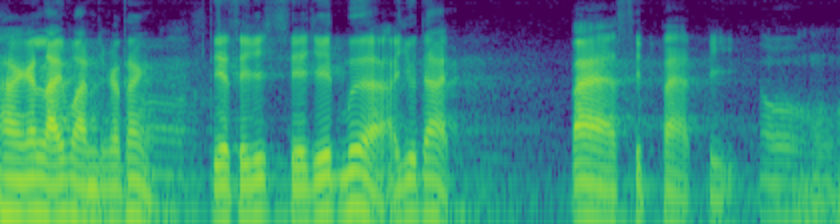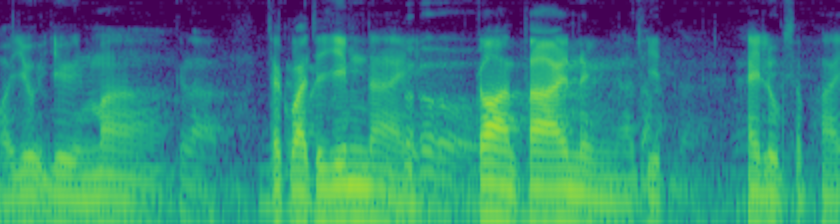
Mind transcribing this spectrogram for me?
ห่างกันหลายวันจนกระทั่ง เตียเสียชีวิตเสียชีวิตเมื่ออายุได้ 88 ปี โอ้โอ้โหอายุยืนมากครับแต่กว่าจะยิ้มได้ก่อนตายหนึ่งอาทิตย์ให้ลูกสะพ้ย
